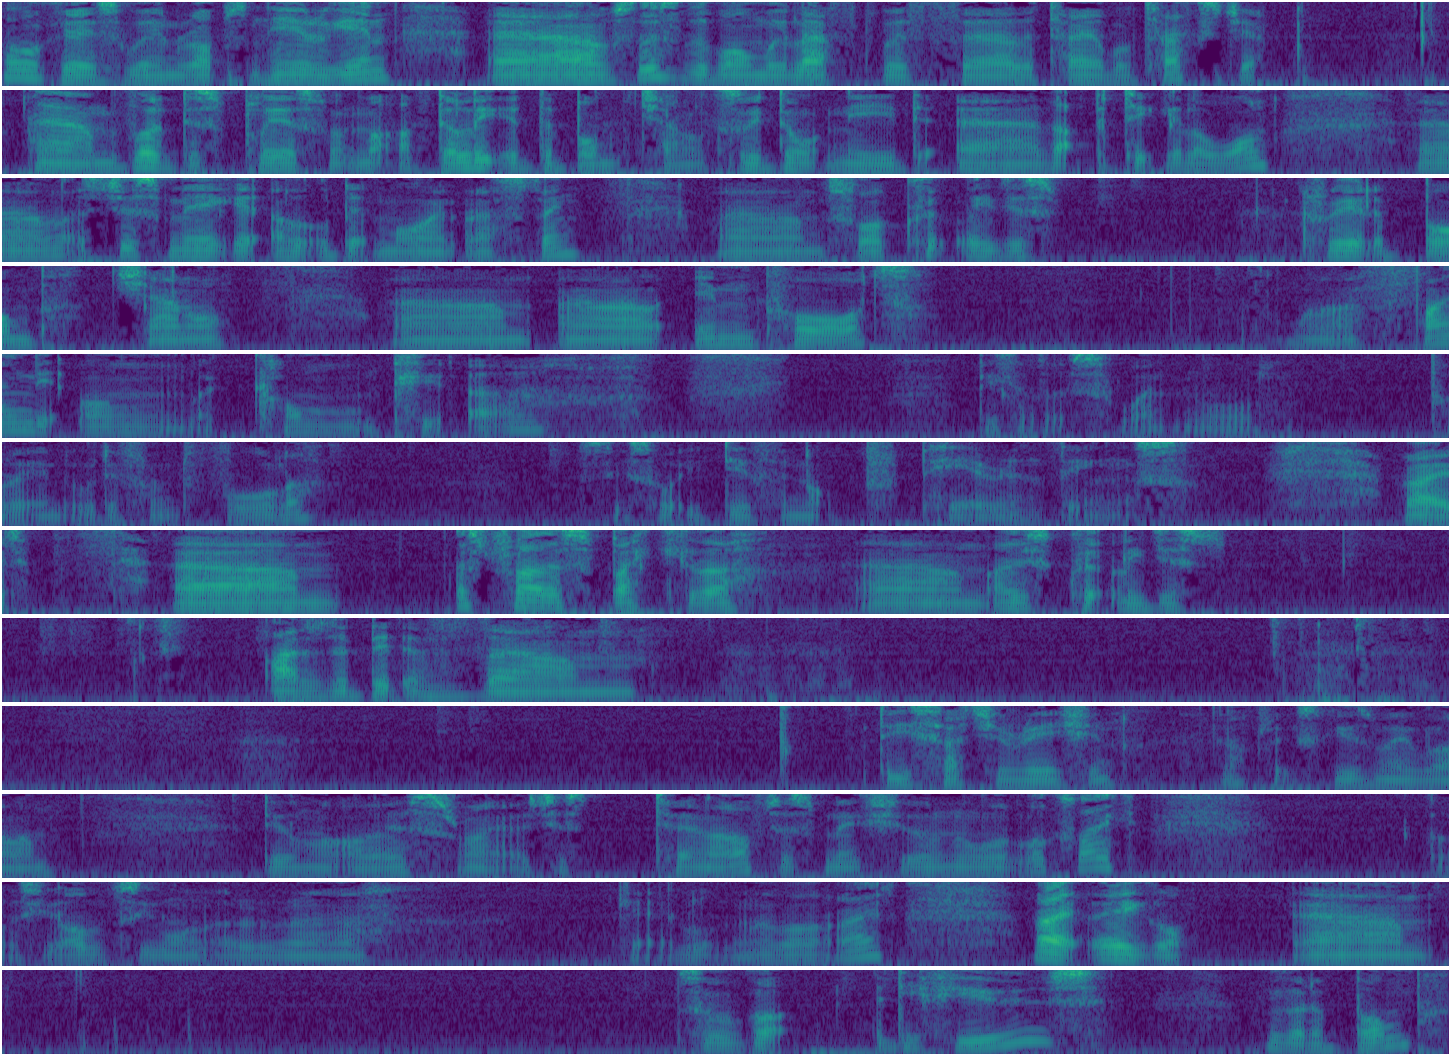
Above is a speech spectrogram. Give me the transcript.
Okay, so Wayne Robson here again. Um, so this is the one we left with uh, the table texture. Um, we've got a displacement. I've deleted the bump channel because we don't need uh, that particular one. Um, let's just make it a little bit more interesting. Um, so I'll quickly just create a bump channel um, and I'll import. When I find it on the computer, because it's went and put it into a different folder. This is what you do for not preparing things. Right, um, let's try the specular. Um, I just quickly just added a bit of um, desaturation. You have to excuse me while I'm doing all of this. Right, let's just turn that off, just make sure I know what it looks like. Of course, you obviously want to uh, get it looking about right. Right, there you go. Um, so we've got a diffuse, we've got a bump,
